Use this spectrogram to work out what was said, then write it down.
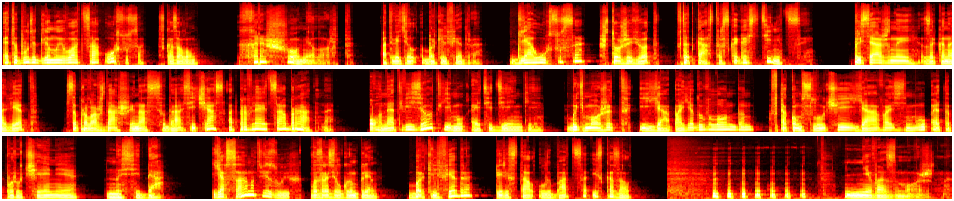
«Это будет для моего отца Урсуса», — сказал он. «Хорошо, милорд», — ответил Баркельфедро. «Для Урсуса, что живет в Теткастерской гостинице. Присяжный законовед, сопровождавший нас сюда, сейчас отправляется обратно. Он и отвезет ему эти деньги. Быть может, и я поеду в Лондон. В таком случае я возьму это поручение на себя». «Я сам отвезу их», — возразил Гуимплен. Баркельфедро перестал улыбаться и сказал, «Невозможно.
